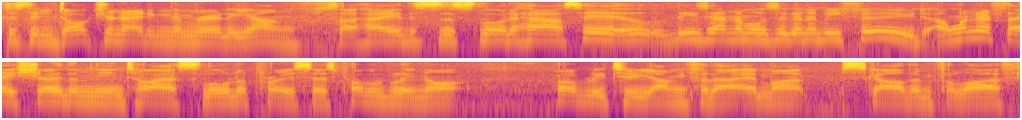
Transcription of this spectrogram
Just indoctrinating them really young. So, hey, this is a slaughterhouse here. These animals are going to be food. I wonder if they show them the entire slaughter process. Probably not. Probably too young for that. It might scar them for life.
